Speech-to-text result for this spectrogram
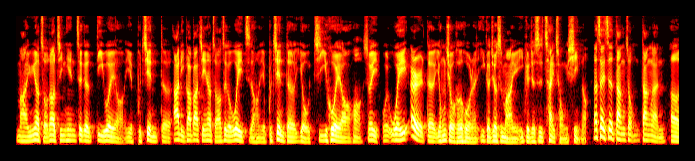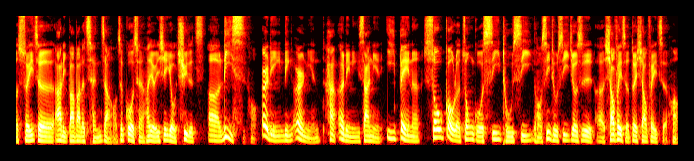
马云要走到今天这个地位哦，也不见得阿里巴巴今天要走到这个位置哦，也不见得有。机会哦，哈，所以唯唯二的永久合伙人，一个就是马云，一个就是蔡崇信哦。那在这当中，当然，呃，随着阿里巴巴的成长哦，这过程还有一些有趣的呃历史哦。二零零二年和二零零三年，eBay 呢收购了中国 C to C 哦，C to C 就是呃消费者对消费者哈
